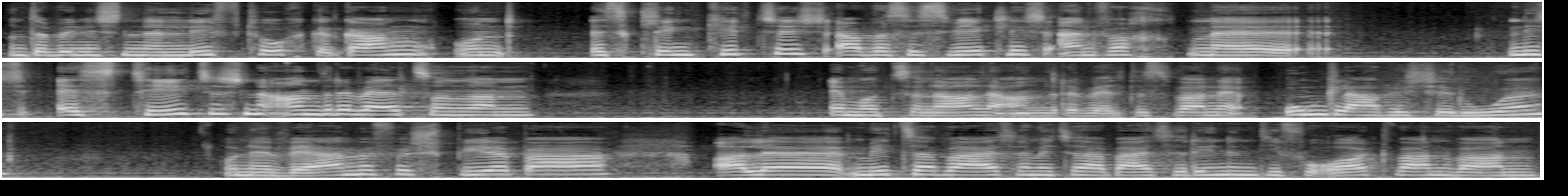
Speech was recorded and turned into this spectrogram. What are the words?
Und da bin ich in den Lift hochgegangen und es klingt kitschig, aber es ist wirklich einfach eine nicht ästhetisch eine andere Welt, sondern emotional eine andere Welt. Es war eine unglaubliche Ruhe und eine Wärme verspürbar. Alle Mitarbeiter, Mitarbeiterinnen, die vor Ort waren, waren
